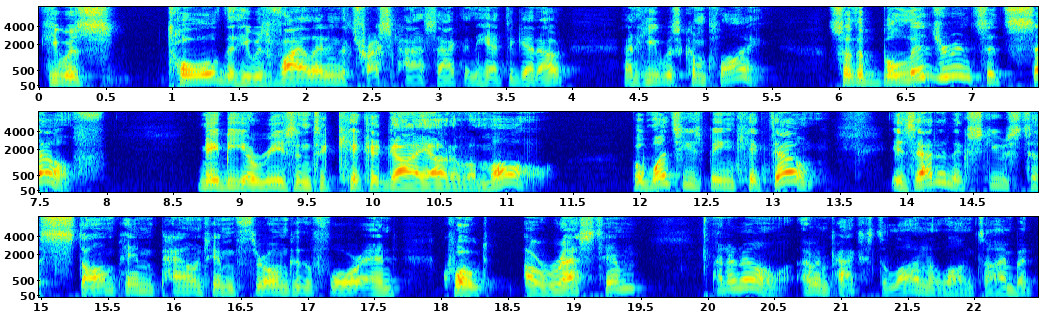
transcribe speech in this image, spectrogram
He was told that he was violating the Trespass Act and he had to get out, and he was complying. So the belligerence itself may be a reason to kick a guy out of a mall. But once he's being kicked out, is that an excuse to stomp him, pound him, throw him to the floor, and, quote, arrest him? I don't know. I haven't practiced the law in a long time, but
